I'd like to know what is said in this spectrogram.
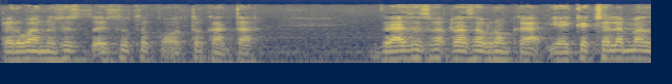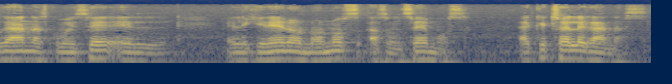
Pero bueno, eso es, otro, cantar. Gracias, Raza Bronca. Y hay que echarle más ganas, como dice el, el ingeniero, no nos asoncemos. Hay que echarle ganas.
